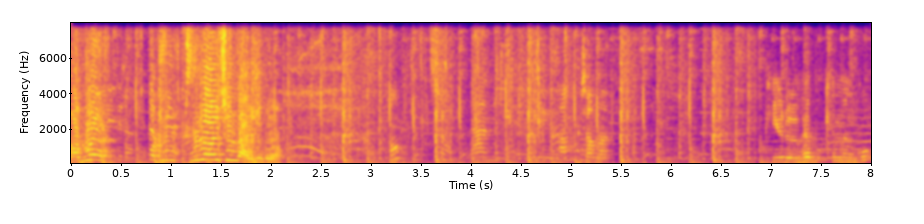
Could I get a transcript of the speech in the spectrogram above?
아, 뭐야! 야, 불, 불나는 친다, 안 죽어. 아니 전화. 피율을 회복했는고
